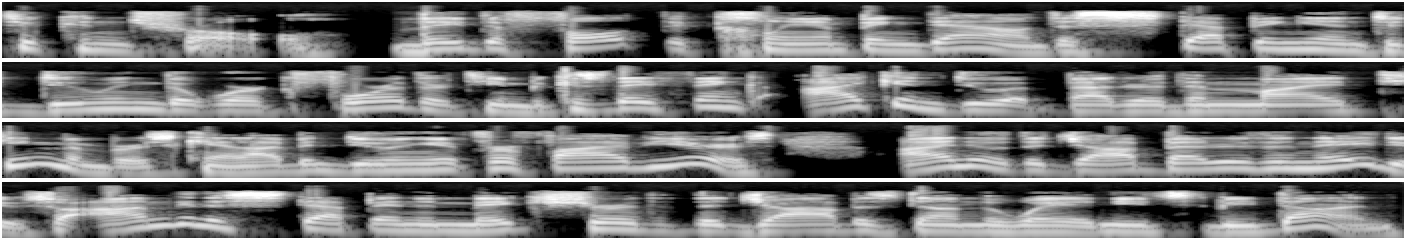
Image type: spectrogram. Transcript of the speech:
to control. They default to clamping down, to stepping in, to doing the work for their team because they think I can do it better than my team members can. I've been doing it for five years. I know the job better than they do. So I'm going to step in and make sure that the job is done the way it needs to be done.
